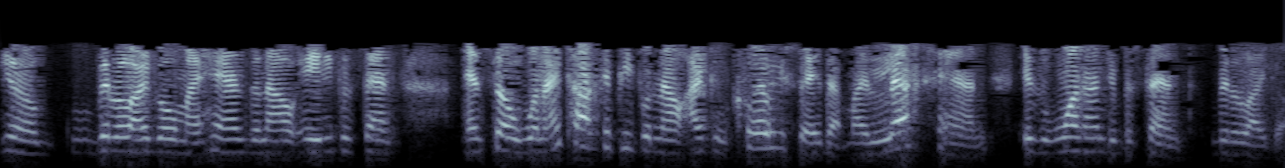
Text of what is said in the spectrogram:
you know, vitiligo. My hands are now 80%. And so when I talk to people now, I can clearly say that my left hand is 100% vitiligo.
